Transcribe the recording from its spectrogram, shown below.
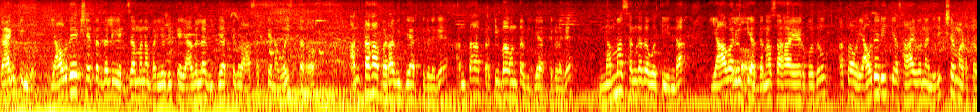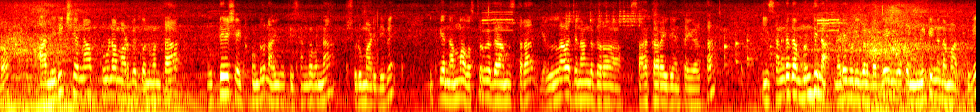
ಬ್ಯಾಂಕಿಂಗು ಯಾವುದೇ ಕ್ಷೇತ್ರದಲ್ಲಿ ಎಕ್ಸಾಮನ್ನು ಬರೆಯೋದಕ್ಕೆ ಯಾವೆಲ್ಲ ವಿದ್ಯಾರ್ಥಿಗಳು ಆಸಕ್ತಿಯನ್ನು ವಹಿಸ್ತಾರೋ ಅಂತಹ ಬಡ ವಿದ್ಯಾರ್ಥಿಗಳಿಗೆ, ಅಂತಹ ಪ್ರತಿಭಾವಂತ ವಿದ್ಯಾರ್ಥಿಗಳಿಗೆ ನಮ್ಮ ಸಂಘದ ವತಿಯಿಂದ ಯಾವ ರೀತಿಯ ಧನ ಸಹಾಯ ಇರ್ಬೋದು ಅಥವಾ ಅವ್ರು ಯಾವುದೇ ರೀತಿಯ ಸಹಾಯವನ್ನು ನಿರೀಕ್ಷೆ ಮಾಡ್ತಾರೋ ಆ ನಿರೀಕ್ಷೆಯನ್ನು ಪೂರ್ಣ ಮಾಡಬೇಕು ಅನ್ನುವಂಥ ಉದ್ದೇಶ ಇಟ್ಕೊಂಡು ನಾವು ಇವತ್ತು ಈ ಸಂಘವನ್ನು ಶುರು ಮಾಡಿದ್ದೀವಿ ಇದಕ್ಕೆ ನಮ್ಮ ವಸ್ತ್ರ ಗ್ರಾಮಸ್ಥರ ಎಲ್ಲ ಜನಾಂಗದವರ ಸಹಕಾರ ಇದೆ ಅಂತ ಹೇಳ್ತಾ ಈ ಸಂಘದ ಮುಂದಿನ ನಡೆನುಡಿಗಳ ಬಗ್ಗೆ ಇವತ್ತೊಂದು ಮೀಟಿಂಗನ್ನು ಮಾಡ್ತೀವಿ.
